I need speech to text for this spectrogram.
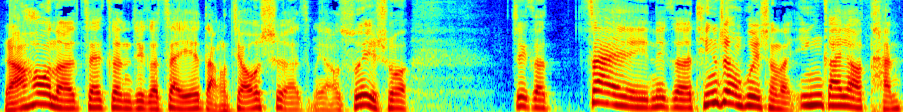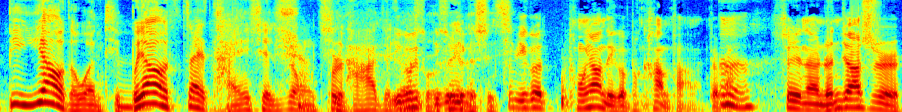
然后呢，再跟这个在野党交涉啊，怎么样？所以说，这个在那个听证会上呢，应该要谈必要的问题，不要再谈一些这种其他这一个个琐碎的事情。一个同样的一个看法了，对吧？嗯所以呢，人家是，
